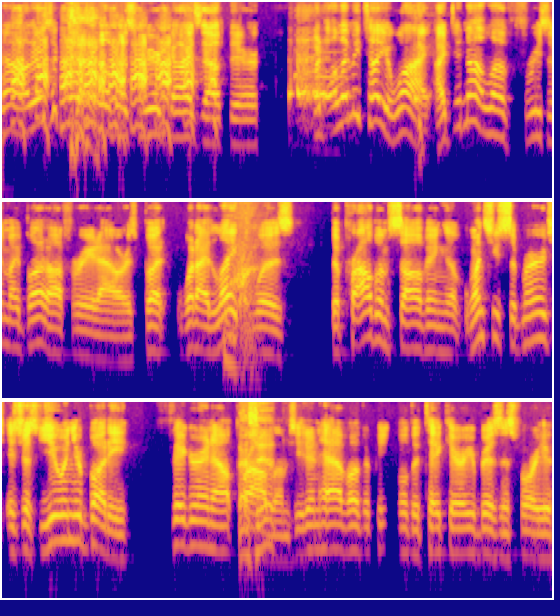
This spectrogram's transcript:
No, there's a couple of us weird guys out there. But uh, let me tell you why. I did not love freezing my butt off for eight hours, but what I liked was the problem solving of once you submerge, it's just you and your buddy figuring out That's it. problems. You didn't have other people to take care of your business for you.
